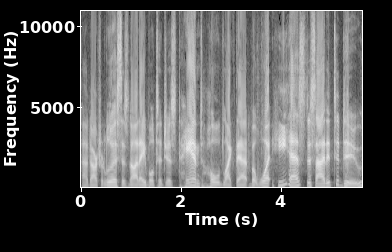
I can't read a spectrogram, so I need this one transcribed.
Uh, Dr. Lewis is not able to just hand hold like that, but what he has decided to do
